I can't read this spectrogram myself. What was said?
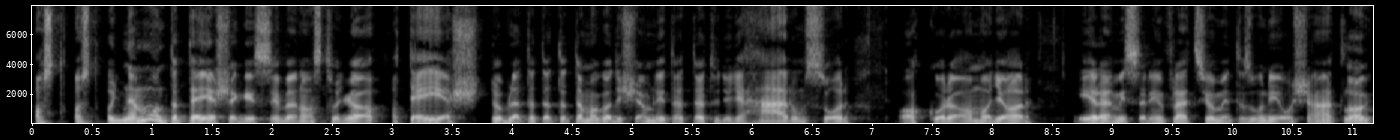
azt, azt, hogy nem mondta teljes egészében azt, hogy a, a teljes többletet, tehát te magad is említetted, hogy ugye háromszor akkora a magyar élelmiszerinfláció, mint az uniós átlag.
